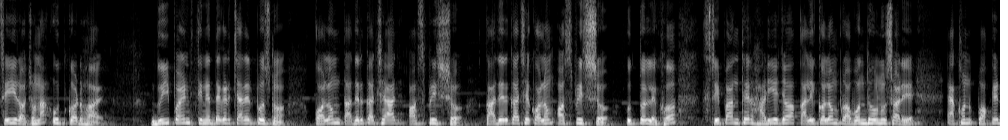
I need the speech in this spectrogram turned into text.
সেই রচনা উৎকট হয়। দুই পয়েন্ট তিনের দাগের চারের প্রশ্ন, কলম তাদের কাছে আজ অস্পৃশ্য, কাদের কাছে কলম অস্পৃশ্য? উত্তর লেখো শ্রীপান্থের হারিয়ে যাওয়া কালিকলম প্রবন্ধ অনুসারে, এখন পকেট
